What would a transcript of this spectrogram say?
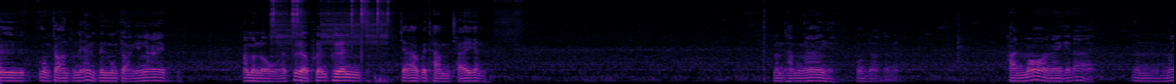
คือวงจรตัวนี้มันเป็นวงจรง่าย ๆ เอามาลงเพื่อเพื่อนๆจะเอาไปทำใช้กัน มันทำง่ายไงวงจรตัวนี้พันหม้อยังไงก็ได้ มันไม่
